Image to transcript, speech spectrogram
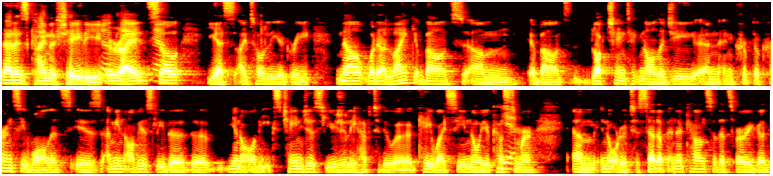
that is kind of shady, Okay, right? yeah. So, yes, I totally agree. Now, what I like about um, about blockchain technology and, and cryptocurrency wallets is, I mean, obviously the the you know all the exchanges usually have to do a KYC, know your customer, um, in order to set up an account. So that's very good.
